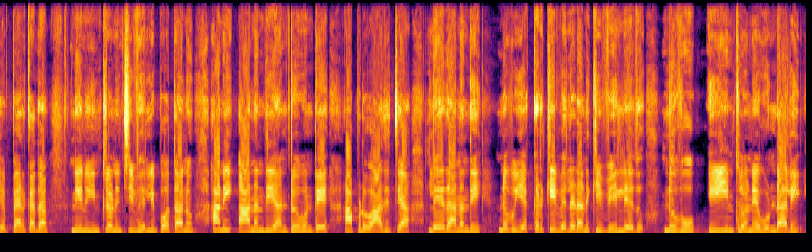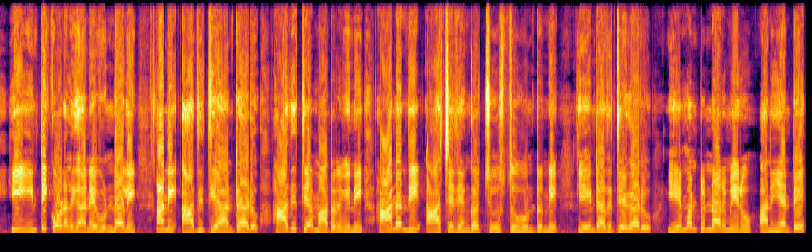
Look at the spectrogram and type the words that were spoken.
చెప్పారు కదా. నేను ఇంట్లో నుంచి వెళ్ళిపోతాను అని ఆనంది అంటూ ఉంటే అప్పుడు ఆదిత్య లేదా ఆనంది నువ్వు ఎక్కడికి వెళ్ళడానికి వీల్లేదు. నువ్వు ఈ ఇంట్లోనే ఉండాలి ఈ ఇంటి కోడలిగానే ఉండాలి అని ఆదిత్య అంటాడు. ఆదిత్య మాటలు విని ఆనంది ఆశ్చర్యంగా చూస్తూ ఉంటుంది. ఏంటి ఆదిత్య గారు? ఏమంటున్నారు మీరు? అని అంటే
